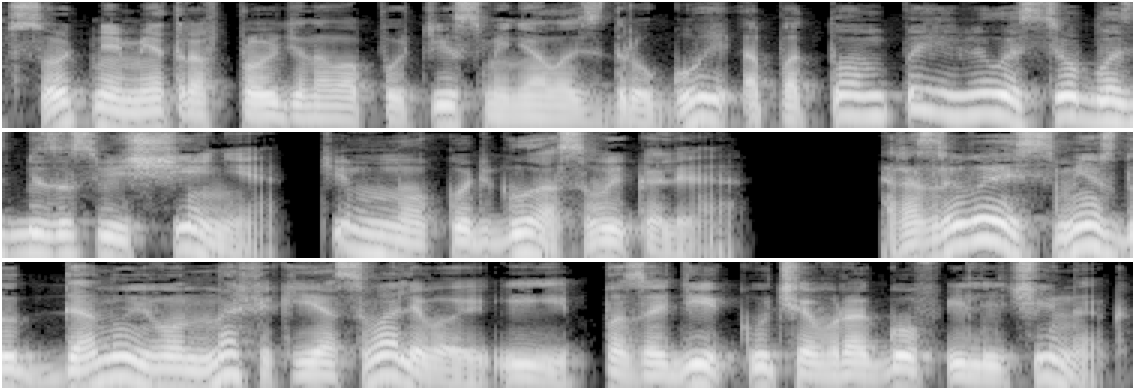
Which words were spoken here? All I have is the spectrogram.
сотня метров пройденного пути сменялась другой, а потом появилась область без освещения. Темно, хоть глаз выколи. Разрываясь между «да ну его нафиг, я сваливаю» и «позади куча врагов и личинок»,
